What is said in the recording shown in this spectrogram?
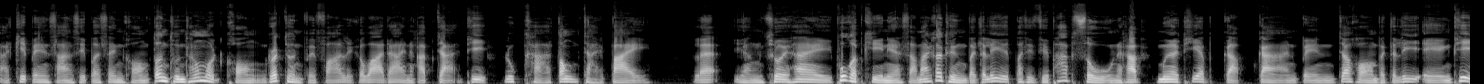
อาจคิดเป็น 30%ของต้นทุนทั้งหมดของรถยนต์ไฟฟ้าเลยก็ว่าได้นะครับ จากที่ลูกค้าต้องจ่ายไป และยังช่วยให้ผู้ขับขี่เนี่ยสามารถเข้าถึงแบตเตอรี่ประสิทธิภาพสูงนะครับ เมื่อเทียบกับการเป็นเจ้าของแบตเตอรี่เองที่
